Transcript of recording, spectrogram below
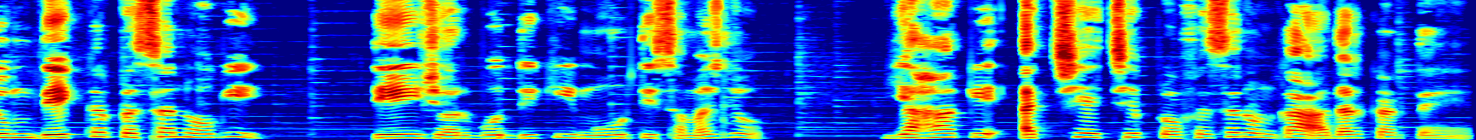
तुम देखकर प्रसन्न होगी, तेज और बुद्धि की मूर्ति समझ लो। यहाँ के अच्छे अच्छे प्रोफेसर उनका आदर करते हैं।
